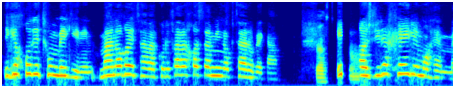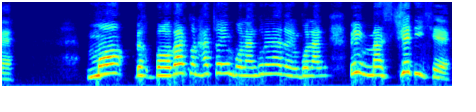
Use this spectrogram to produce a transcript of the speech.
دیگه خودتون بگیرین. من آقای توکلی فقط خواستم این نکته رو بگم. این آژیره خیلی مهمه. ما باور کن حتی این بلنگو رو نداریم. بلنگ... ببین مسجدی که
